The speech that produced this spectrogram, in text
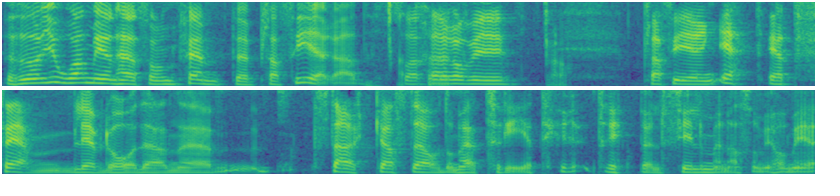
Men sen har Johan med den här som femte placerad. Så här har vi Ja. Placering 115 blev då den eh, starkaste av de här tre tri- trippelfilmerna som vi har med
